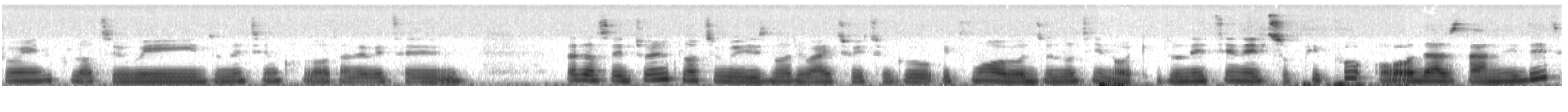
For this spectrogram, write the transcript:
throwing clothes away, donating clothes and everything like I said, joint lottery is not the right way to go. It's more of donating or donating it to people or others that need it.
